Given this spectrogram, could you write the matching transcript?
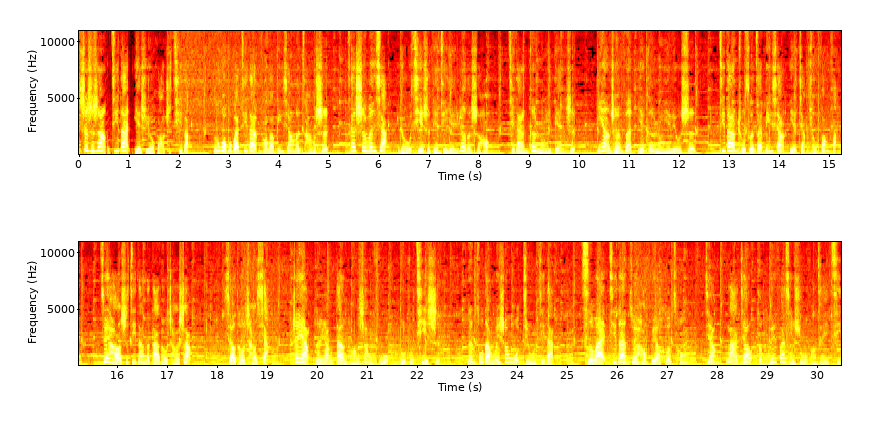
事实上，鸡蛋也是有保质期的。如果不把鸡蛋放到冰箱冷藏室，在室温下，尤其是天气炎热的时候，鸡蛋更容易变质，营养成分也更容易流失。鸡蛋储存在冰箱也讲求方法，最好是鸡蛋的大头朝上，小头朝下，这样能让蛋黄上浮，堵住气室，能阻挡微生物进入鸡蛋。此外，鸡蛋最好不要和葱、姜、辣椒等挥发性食物放在一起，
